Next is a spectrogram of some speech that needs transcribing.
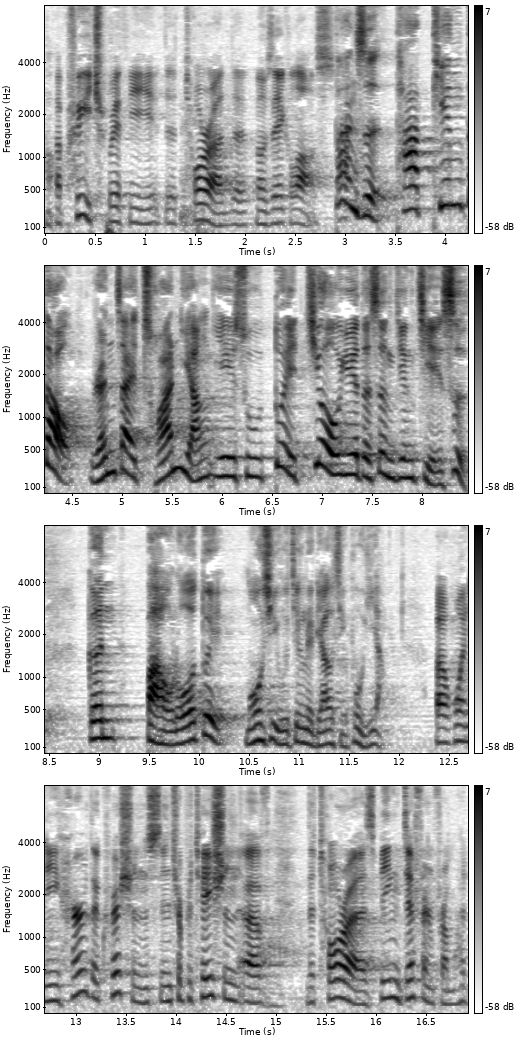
uh, preached with the, the Torah, the Mosaic laws. 但是他听到人在传扬耶稣对旧约的圣经解释，跟保罗对摩西五经的了解不一样。But when he heard the Christians' interpretation of the Torah as being different from what,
